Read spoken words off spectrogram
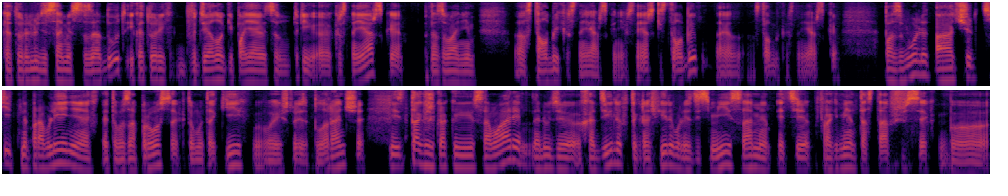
которые люди сами создадут, и которые как бы, в диалоге появятся внутри э, Красноярска под названием э, «Столбы Красноярска». Не Красноярские столбы, а «Столбы Красноярска», позволят очертить направление этого запроса, кто мы такие, и что здесь было раньше. И так же, как и в Самаре, люди ходили, фотографировали с детьми сами эти фрагменты оставшиеся как бы,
